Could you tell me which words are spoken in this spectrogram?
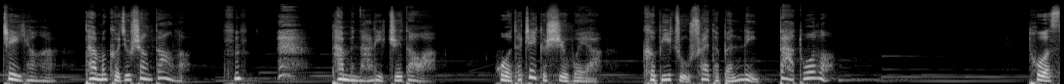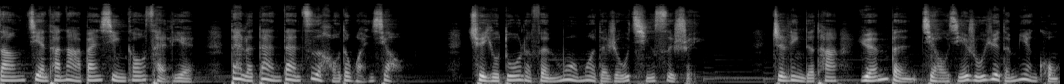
这样啊，他们可就上当了。哼，他们哪里知道啊，我的这个侍卫啊，可比主帅的本领大多了。拓桑见他那般兴高采烈，带了淡淡自豪的玩笑，却又多了份默默的柔情似水。这令得他原本皎洁如月的面孔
